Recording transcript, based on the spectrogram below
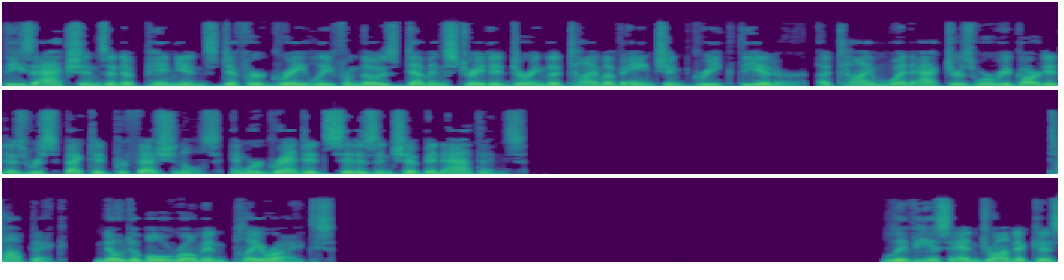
These actions and opinions differ greatly from those demonstrated during the time of ancient Greek theatre, a time when actors were regarded as respected professionals, and were granted citizenship in Athens. Notable Roman playwrights Livius Andronicus,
